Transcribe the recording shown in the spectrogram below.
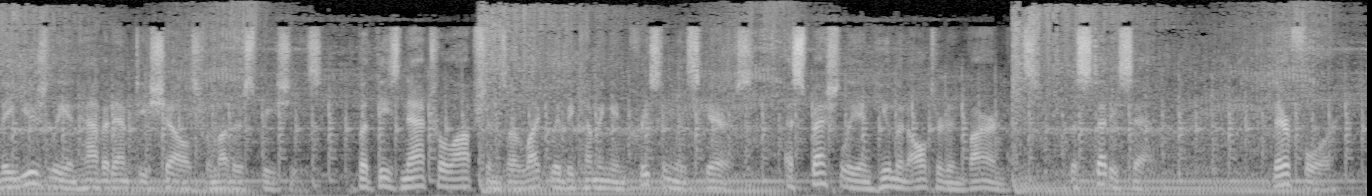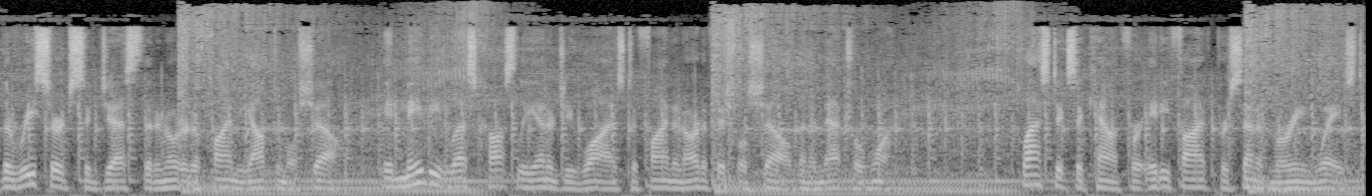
They usually inhabit empty shells from other species, but these natural options are likely becoming increasingly scarce, especially in human altered environments, the study said. Therefore, the research suggests that in order to find the optimal shell, it may be less costly energy wise to find an artificial shell than a natural one. Plastics account for 85% of marine waste,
